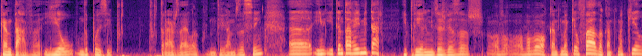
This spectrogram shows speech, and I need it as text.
cantava e eu depois ia por, por trás dela, digamos assim, ah, e, e tentava imitar. E pedia-lhe muitas vezes: Ó oh, vovó, cante-me aquele fado, ou cante-me aquele.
